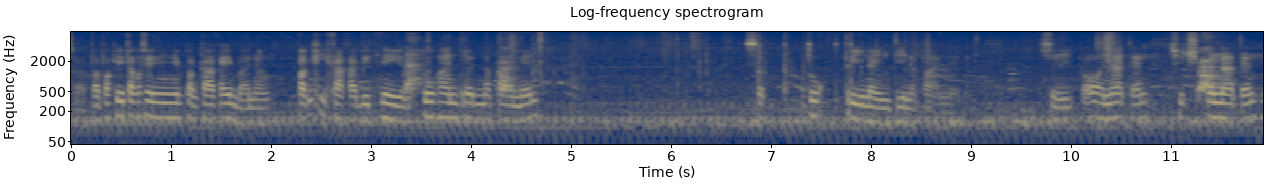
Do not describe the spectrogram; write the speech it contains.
So, papakita ko sa inyo yung pagkakaiba ng pag ikakabit niyo yung 200 na panel sa Duke 390 na panel. So, on natin. Switch on natin.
